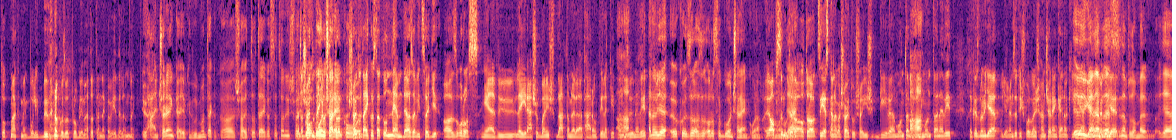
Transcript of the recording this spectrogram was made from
Tokmak meg Bolit bőven okozott problémát ott ennek a védelemnek. Ő Háncsarenka egyébként úgy mondták a sajtótájékoztatón is, vagy hát a sajtótájékoztatón, a sajtótájékoztatón nem, de az a vicc, hogy az orosz nyelvű leírásokban is láttam legalább háromféleképpen Aha. az ő nevét. Hát ugye ők az, az oroszok Goncsarenkónak Abszolút, tehát ott a CSK-nak a sajtósa is G-vel mondta, meg így mondta a nevét, de közben ugye, ugye a nemzeti sportban is Hancsarenkának írják. Igen, nem, meg ugye... nem tudom, mert ugye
